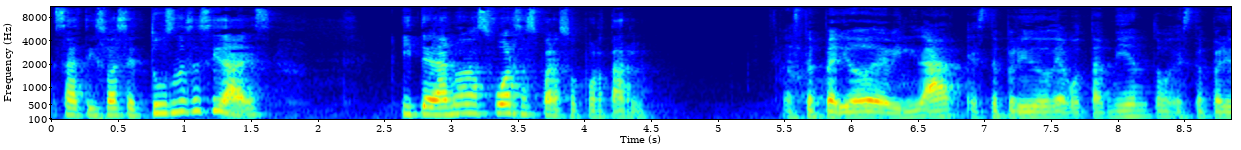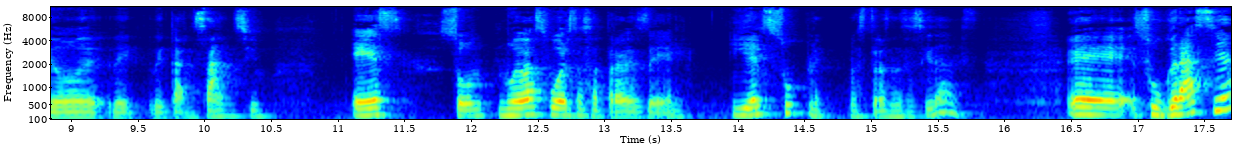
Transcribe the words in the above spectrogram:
satisface tus necesidades y te da nuevas fuerzas para soportarlo. Este periodo de debilidad, este periodo de agotamiento, este periodo de, cansancio, es, son nuevas fuerzas a través de Él. Y Él suple nuestras necesidades. Eh, su gracia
